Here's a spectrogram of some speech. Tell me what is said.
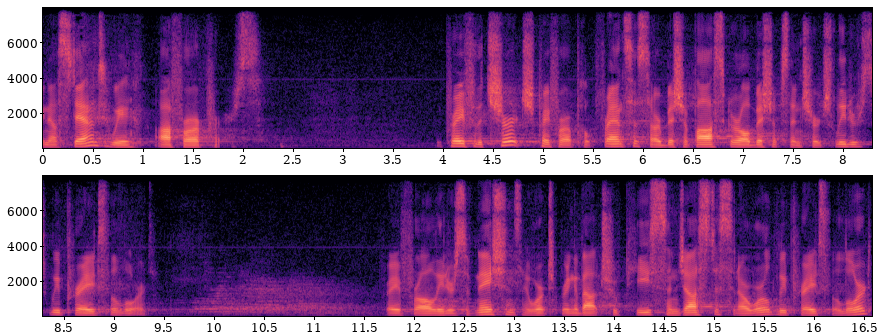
We now stand, we offer our prayers. Pray for the church, pray for our Pope Francis, our Bishop Oscar, all bishops and church leaders. We pray to the Lord. Pray for all leaders of nations. They work to bring about true peace and justice in our world. We pray to the Lord.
